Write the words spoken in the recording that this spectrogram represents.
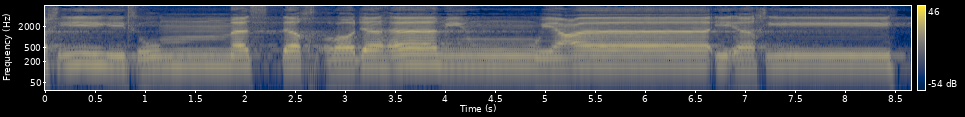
أخيه ثم استخرجها من وعاء أخيه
